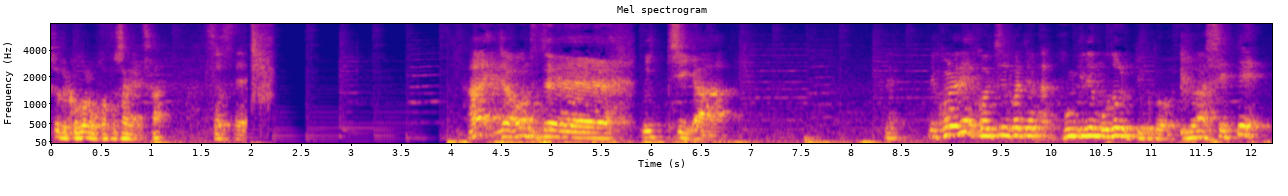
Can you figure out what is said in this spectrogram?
ちょっと心もほっとしたんじゃないですか？すそうですね。はい、じゃあ本日、えーミッチーが、ね、でこれで、こいつにこうやって本気で戻るっていうことを言わせて、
